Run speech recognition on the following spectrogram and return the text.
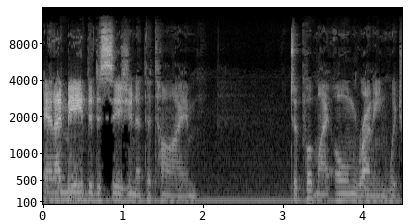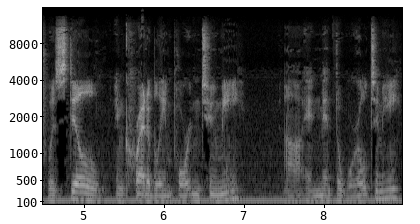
And I made the decision at the time to put my own running, which was still incredibly important to me uh, and meant the world to me.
